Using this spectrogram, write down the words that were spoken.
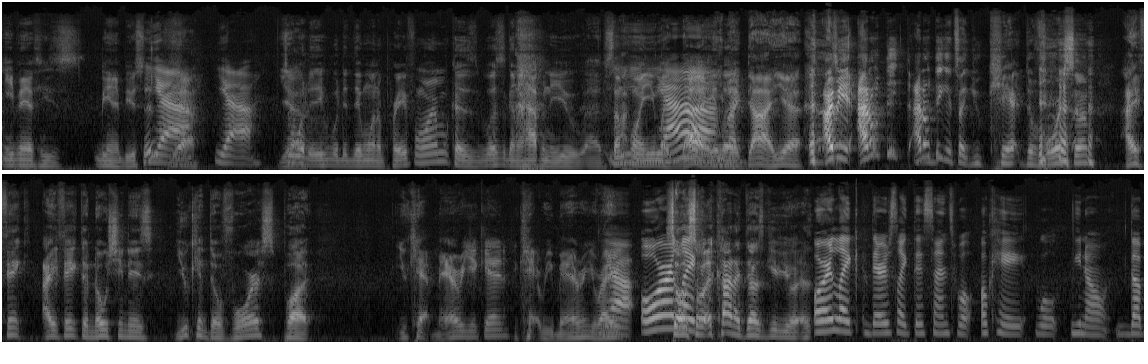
even if he's being abusive. Yeah. Yeah. Yeah. So yeah. what, did- what did they want to pray for him? Because what's gonna happen to you? At some point, you Yeah. might die. you Like, might die. Yeah, I mean, I don't think I don't think it's like you can't divorce them. I think I think the notion is you can divorce, but you can't marry again. You can't remarry, right? Yeah. Or so like so it kind of does give you a or like there's like this sense well okay well you know the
